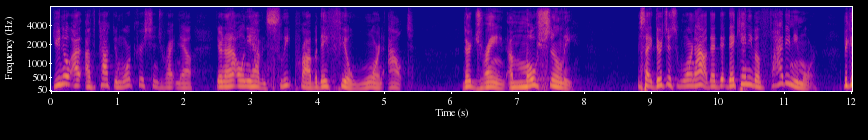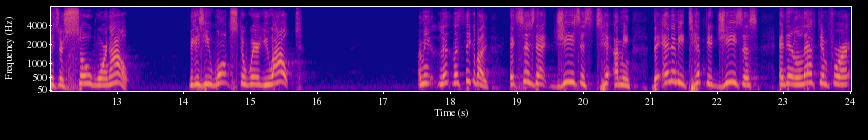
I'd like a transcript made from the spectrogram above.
You know, I, have talked to more Christians right now. They're not only having sleep problems, but they feel worn out. They're drained emotionally. It's like they're just worn out. They, they can't even fight anymore because they're so worn out. Because he wants to wear you out. I mean, let, us think about it. It says that Jesus, te- I mean, the enemy tempted Jesus and then left him for,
